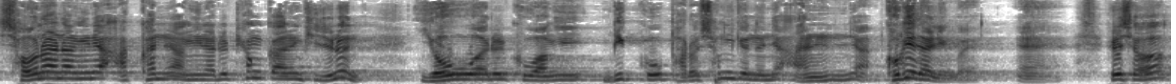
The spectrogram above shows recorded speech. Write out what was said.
선한 왕이냐 악한 왕이냐를 평가하는 기준은 여호와를 그 왕이 믿고 바로 섬겼느냐 아니냐 거기에 달린 거예요. 예. 그래서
